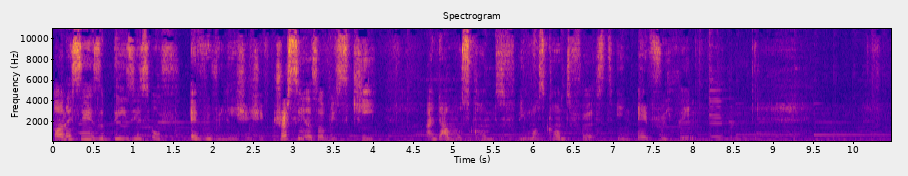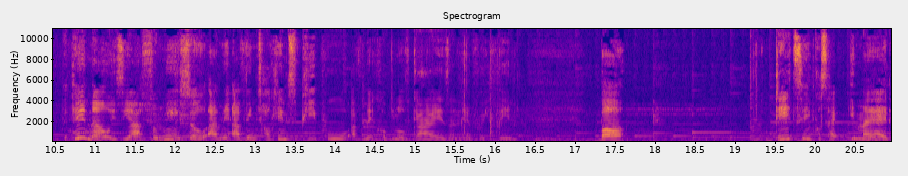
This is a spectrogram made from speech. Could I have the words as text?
honesty is the basis of every relationship. Trusting yourself is key, and that must come it must come first in everything. The thing now is, yeah, for me, so I mean, I've been talking to people, I've met a couple of guys and everything but dating, because I in my head,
